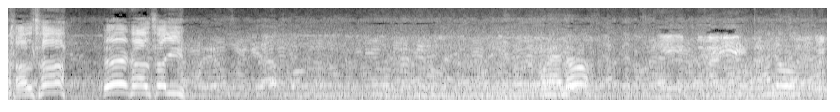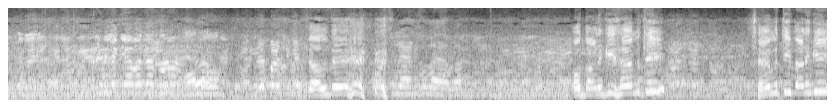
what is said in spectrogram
ਖਾਲਸਾ ਏ Khalsa ji. Hello. Hello. Hello. ਚੱਲਦੇ। ਲੈਣ ਕੋਲ ਆਇਆ ਵਾ। ਉਹ ਬਣ ਗਈ ਸਹਿਮਤੀ। ਸਹਿਮਤੀ ਬਣ ਗਈ।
